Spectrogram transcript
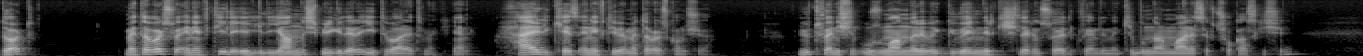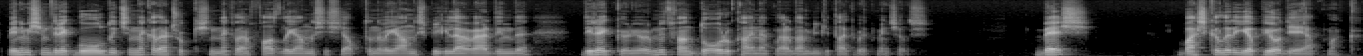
4. Metaverse ve NFT ile ilgili yanlış bilgilere itibar etmek. Yani herkes NFT ve metaverse konuşuyor. Lütfen işin uzmanları ve güvenilir kişilerin söylediklerini dinle ki bunlar maalesef çok az kişi. Benim işim direkt bu olduğu için ne kadar çok kişinin ne kadar fazla yanlış iş yaptığını ve yanlış bilgiler verdiğini de direkt görüyorum. Lütfen doğru kaynaklardan bilgi takip etmeye çalış. 5. Başkaları yapıyor diye yapmak.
